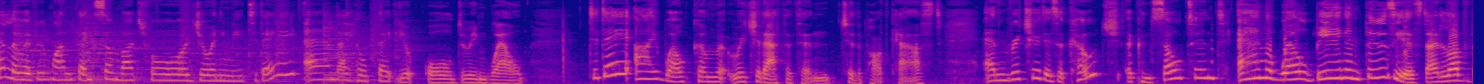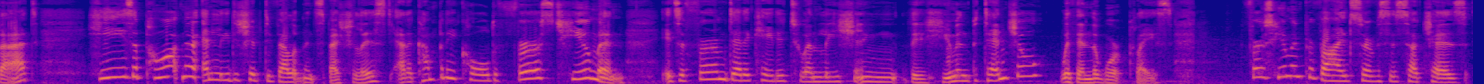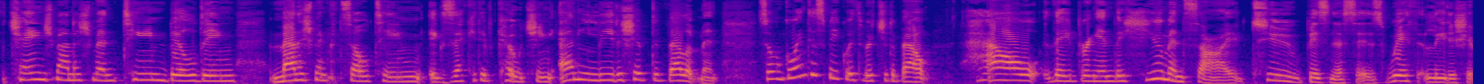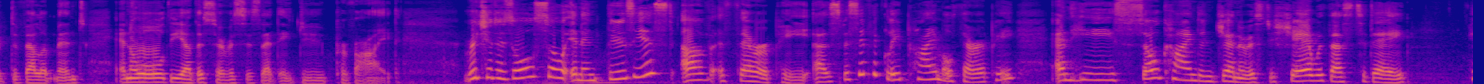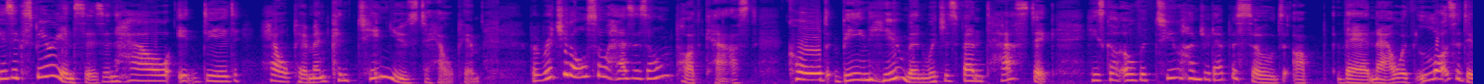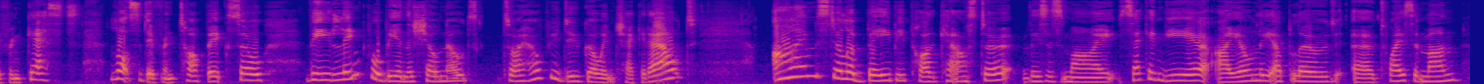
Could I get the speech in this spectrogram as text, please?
Hello, everyone. Thanks so much for joining me today, and I hope that you're all doing well. Today, I welcome Richard Atherton to the podcast. And Richard is a coach, a consultant, and a well being enthusiast. I love that. He's a partner and leadership development specialist at a company called First Human. It's a firm dedicated to unleashing the human potential within the workplace. First Human provides services such as change management, team building, management consulting, executive coaching, and leadership development. So I'm going to speak with Richard about how they bring in the human side to businesses with leadership development and all the other services that they do provide. Richard is also an enthusiast of therapy, uh, specifically primal therapy, and he's so kind and generous to share with us today his experiences and how it did help him and continues to help him. But Richard also has his own podcast called Being Human, which is fantastic. He's got over 200 episodes up there now with lots of different guests, lots of different topics. So the link will be in the show notes. So I hope you do go and check it out. I'm still a baby podcaster. This is my second year. I only upload uh, twice a month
